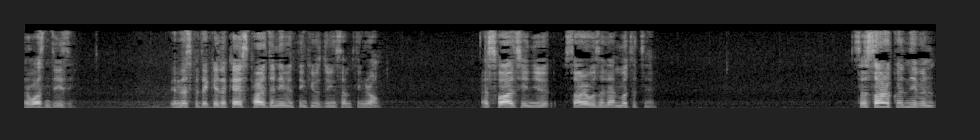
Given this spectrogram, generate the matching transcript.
It wasn't easy. In this particular case, Paro didn't even think he was doing something wrong. As far as he knew, Sarah was a lamb mutter to him. So Sarah couldn't even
